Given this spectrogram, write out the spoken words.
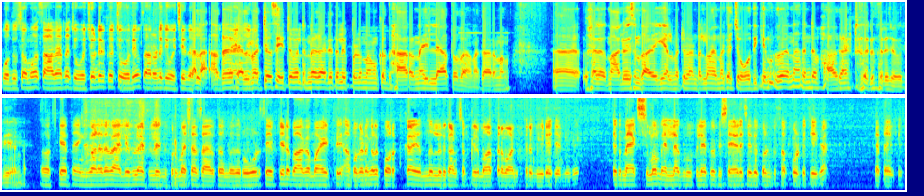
പൊതുസമൂഹം സാധാരണ ചോദിച്ചുകൊണ്ടിരിക്കുന്ന ചോദ്യം സാറോട് ചോദിച്ചത്. അല്ല അത് ഹെൽമെറ്റ് സീറ്റ് ബെൽറ്റിന്റെ കാര്യത്തിൽ ഇപ്പോഴും നമുക്ക് ധാരണ ഇല്ലാത്തതാണ്. കാരണം നാല് വയസ്സിന് താഴേക്ക് ഹെൽമെറ്റ് വേണ്ടല്ലോ എന്നൊക്കെ ചോദിക്കുന്നത് തന്നെ അതിന്റെ ഭാഗമായിട്ട് വരുന്ന ഒരു ചോദ്യമാണ്. ഓക്കെ താങ്ക് യു വളരെ വാല്യൂബിൾ ആയിട്ടുള്ള ഇൻഫർമേഷൻ സാർ തന്നത്. റോഡ് സേഫ്റ്റിയുടെ ഭാഗമായിട്ട് അപകടങ്ങൾ കുറക്കുക എന്നുള്ളൊരു കൺസെപ്റ്റിൽ മാത്രമാണ് ഇത്തരം വീഡിയോ ചെയ്യുന്നത്. ഇതൊക്കെ മാക്സിമം എല്ലാ ഗ്രൂപ്പിലേക്കൊക്കെ ഷെയർ ചെയ്തുകൊണ്ട് സപ്പോർട്ട് ചെയ്യുക. Thank you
